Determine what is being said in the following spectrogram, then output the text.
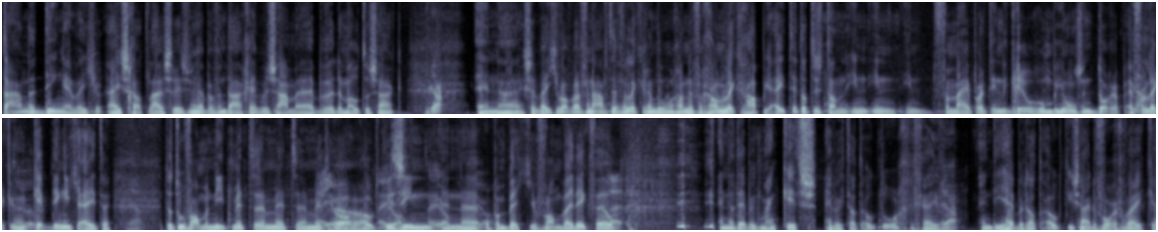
spontane dingen. Weet je, hey schat, luister eens. We hebben vandaag hebben we samen hebben we de motorzaak. Ja. En eh, ik zei, weet je wat we vanavond even lekker gaan doen? We gaan even gewoon een lekker hapje eten. Dat is dan in, in, in van mij part in de grillroom bij ons in het dorp. Even Ja, lekker een tuurlijk. kipdingetje eten. Ja. Dat hoeft allemaal niet met, eh, met, eh, met Nee, cuisine Nee, joh. en op een bedje van weet ik veel. Nee. En dat heb ik mijn kids heb ik dat ook doorgegeven. Ja. En die hebben dat ook. Die zeiden vorige week,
